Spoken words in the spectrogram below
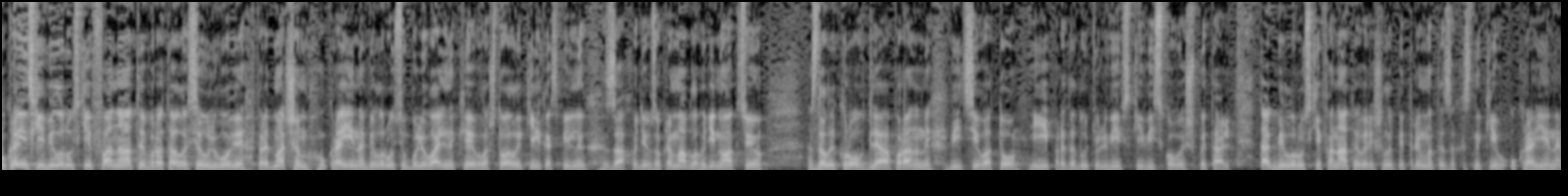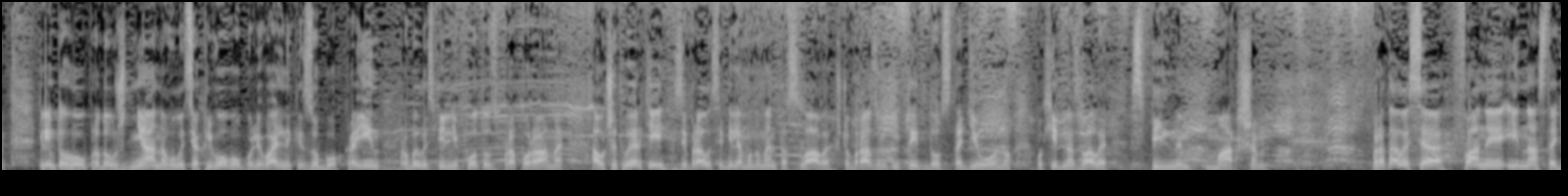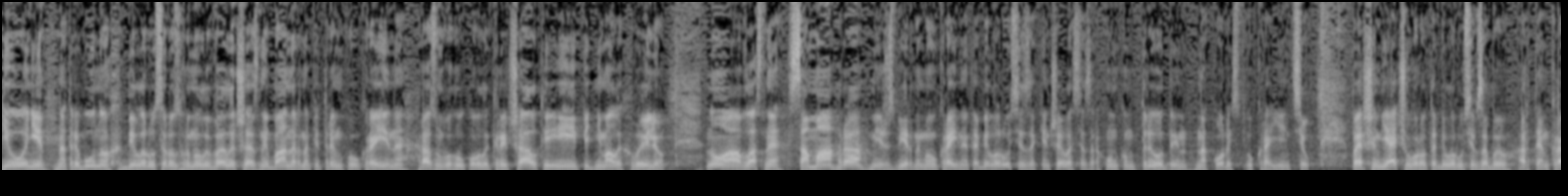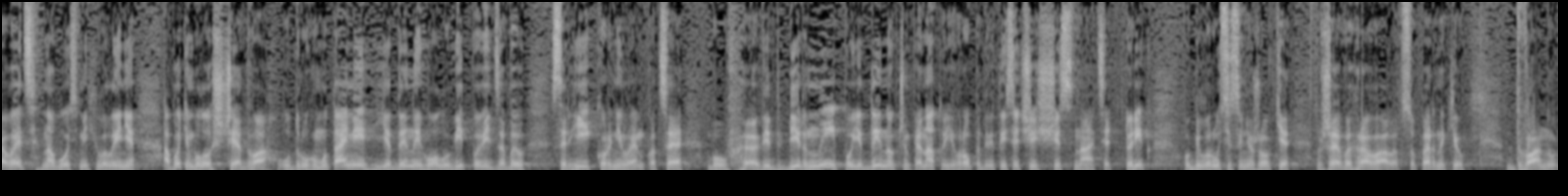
Українські і білоруські фанати браталися у Львові. Перед матчем Україна-Білорусь уболівальники влаштували кілька спільних заходів. Зокрема, благодійну акцію здали кров для поранених бійців АТО. Її передадуть у Львівський військовий шпиталь. Так білоруські фанати вирішили підтримати захисників України. Крім того, упродовж дня на вулицях Львова уболівальники з обох країн робили спільні фото з прапорами. А у четвертій зібралися біля монумента слави, щоб разом дійти до стадіону. Похід назвали спільним маршем. Браталися фани і на стадіоні. На трибунах білоруси розгорнули величезний банер на підтримку України. Разом вигукували кричалки і піднімали хвилю. Ну а власне сама гра між збірними України та Білорусі закінчилася з рахунком 3-1 на користь українців. Першим м'яч у ворота білорусів забив Артем Кравець на восьмій хвилині. А потім було ще два. У другому таймі єдиний гол у відповідь забив Сергій Корніленко. Це був е, відбірний поєдинок чемпіонату Європи 2016. Торік у Білорусі синьо-жовті вже вигравали в суперників 2-0.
